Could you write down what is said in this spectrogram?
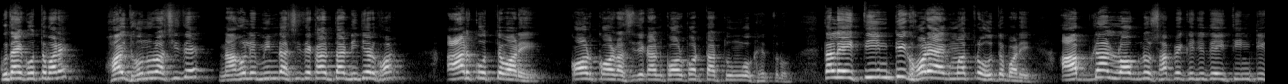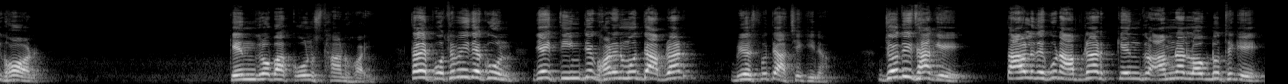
কোথায় করতে পারে? হয় ধনুরাশিতে না হলে মীন রাশিতে, কারণ তার নিজের ঘর। আর করতে পারে কর্কট রাশিতে, কারণ কর্কট তার তুঙ্গ ক্ষেত্র তাহলে এই তিনটি ঘরে একমাত্র হতে পারে। আপনার লগ্ন সাপেক্ষে যদি এই তিনটি ঘর কেন্দ্র বা কোন স্থান হয় তাহলে প্রথমেই দেখুন যে এই তিনটে ঘরের মধ্যে আপনার বৃহস্পতি আছে কি না। যদি থাকে, তাহলে দেখুন আপনার কেন্দ্র, আপনার লগ্ন থেকে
